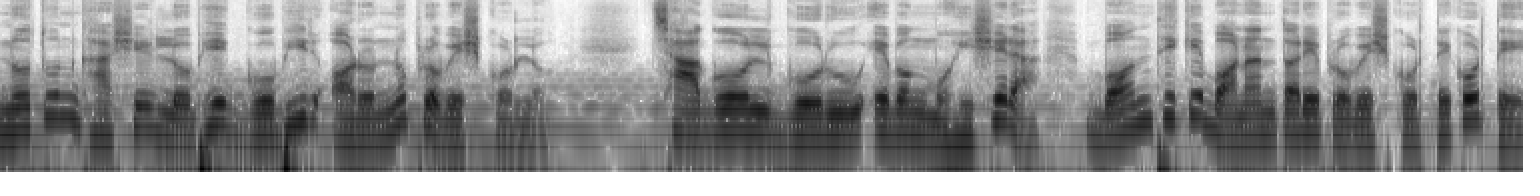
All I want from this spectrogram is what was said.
নতুন ঘাসের লোভে গভীর অরণ্য প্রবেশ করল। ছাগল, গরু এবং মহিষেরা বন থেকে বনান্তরে প্রবেশ করতে করতে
